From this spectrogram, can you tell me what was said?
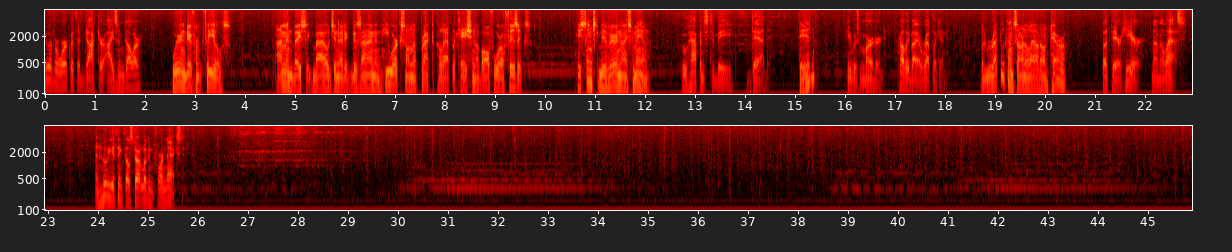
You ever work with a Dr. Eisenduller? We're in different fields. I'm in basic biogenetic design, and he works on the practical application of off-world physics. He seems to be a very nice man. Who happens to be dead. Dead? He was murdered, probably by a replicant. But replicants aren't allowed on Terra. But they're here, nonetheless. And who do you think they'll start looking for next?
